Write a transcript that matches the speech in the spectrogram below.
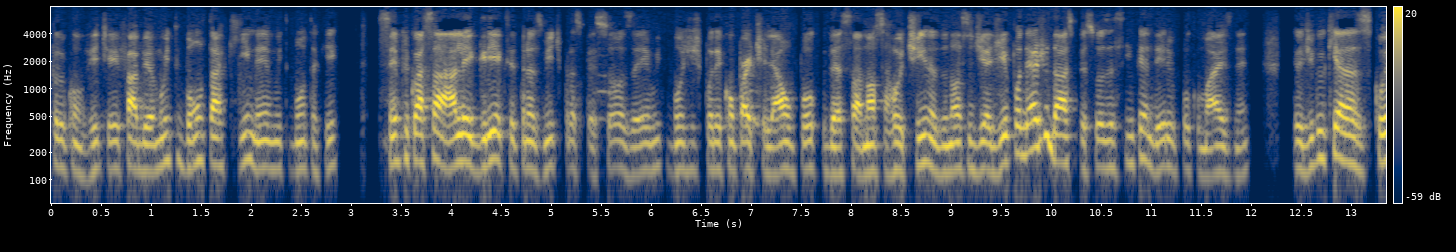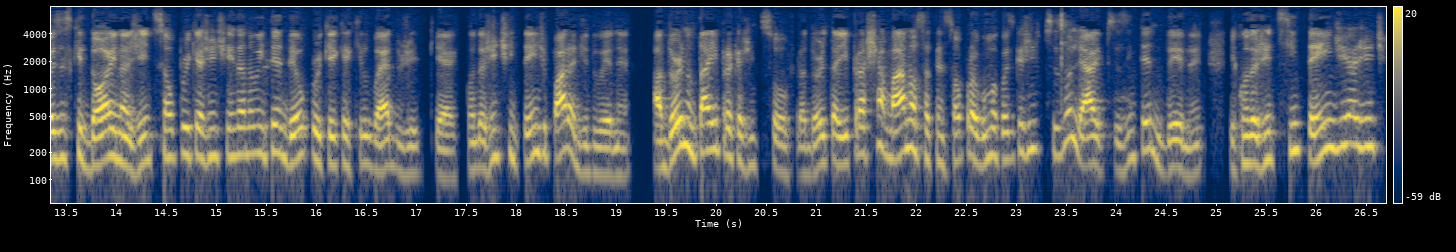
pelo convite aí, Fábio. É muito bom estar aqui, né? Muito bom estar aqui. Sempre com essa alegria que você transmite para as pessoas aí. É muito bom a gente poder compartilhar um pouco dessa nossa rotina, do nosso dia a dia e poder ajudar as pessoas a se entenderem um pouco mais, né? Eu digo que as coisas que doem na gente são porque a gente ainda não entendeu por que, que aquilo é do jeito que é. Quando a gente entende, para de doer, né? A dor não está aí para que a gente sofra, a dor está aí para chamar a nossa atenção para alguma coisa que a gente precisa olhar e precisa entender, né? E quando a gente se entende, a gente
